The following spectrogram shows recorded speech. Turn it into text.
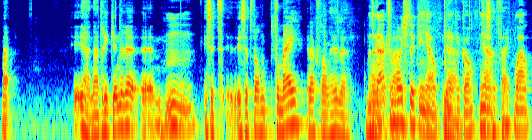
Maar ja, na drie kinderen ehm, Hmm. is, het, is het wel voor mij in elk geval een hele. Het raakt een mooi stuk in jou, Ja, denk ik al. Ja. het is heel fijn. Wauw.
